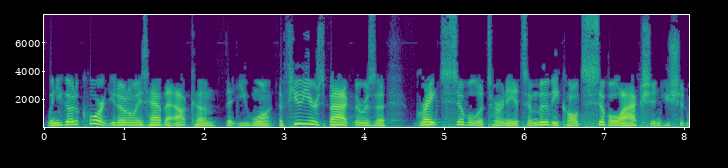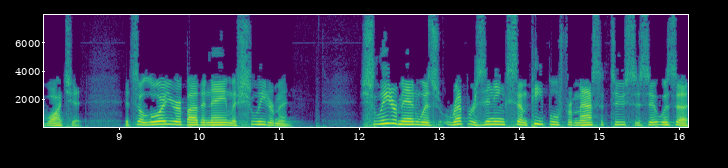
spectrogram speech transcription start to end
When you go to court, you don't always have the outcome that you want. A few years back, there was a great civil attorney. It's a movie called Civil Action. You should watch it. It's a lawyer by the name of Schlichtmann. Schlichtmann was representing some people from Massachusetts. It was a,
